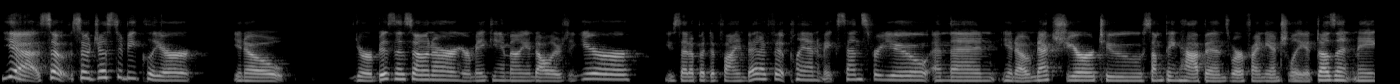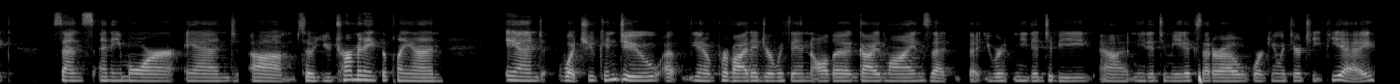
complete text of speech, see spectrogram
Yeah. So so just to be clear, you know, you're a business owner, you're making a million dollars a year you set up a defined benefit plan it makes sense for you and then you know next year or two something happens where financially it doesn't make sense anymore and um, so you terminate the plan and what you can do uh, you know provided you're within all the guidelines that that you were needed to be uh, needed to meet et cetera working with your tpa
